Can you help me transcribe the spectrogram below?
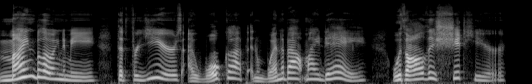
mind blowing to me that for years I woke up and went about my day with all this shit here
